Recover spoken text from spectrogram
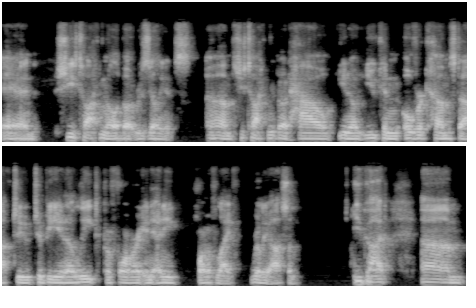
and she's talking all about resilience. Um, she's talking about how you know you can overcome stuff to to be an elite performer in any form of life. Really awesome. You've got um,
